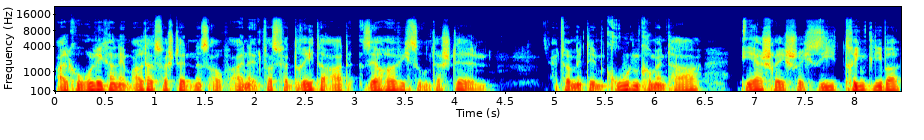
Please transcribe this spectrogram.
Alkoholikern im Alltagsverständnis auf eine etwas verdrehte Art sehr häufig zu unterstellen. Etwa mit dem kruden Kommentar, er, Schrägstrich, sie, trinkt lieber,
